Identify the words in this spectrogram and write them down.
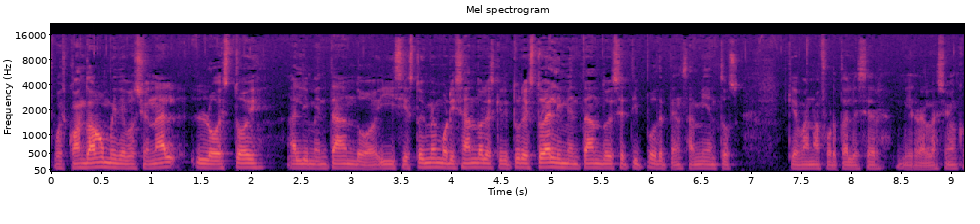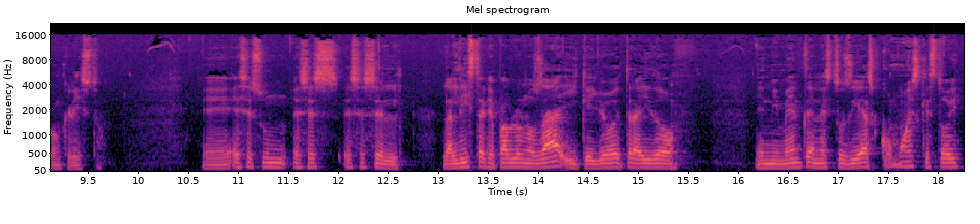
pues cuando hago mi devocional lo estoy alimentando y si estoy memorizando la escritura estoy alimentando ese tipo de pensamientos que van a fortalecer mi relación con Cristo. Eh, ese es, un, ese es, ese es el, la lista que Pablo nos da y que yo he traído en mi mente en estos días. ¿Cómo es que estoy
